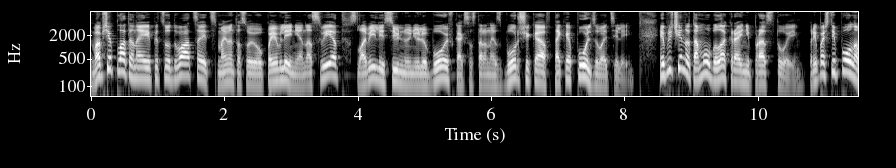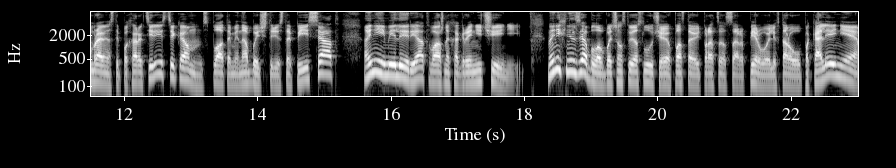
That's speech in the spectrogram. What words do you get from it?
Вообще платы на A520 с момента своего появления на свет словили сильную нелюбовь как со стороны сборщиков, так и пользователей. И причина тому была крайне простой. При почти полном равенстве по характеристикам с платами на B450 50, они имели ряд важных ограничений. На них нельзя было в большинстве случаев поставить процессор первого или второго поколения,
